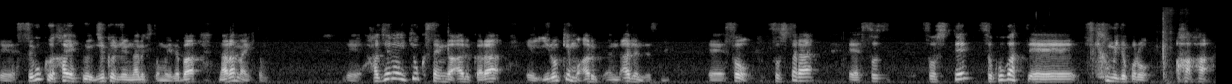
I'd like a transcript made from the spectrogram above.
えーすごく早く熟女になる人もいれば、ならない人も。で、恥じらい曲線があるから、えー色気もあるあるんですね。えーそう。そしたら、えーそそして、そこが、えー突き込みどころ。あはは、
